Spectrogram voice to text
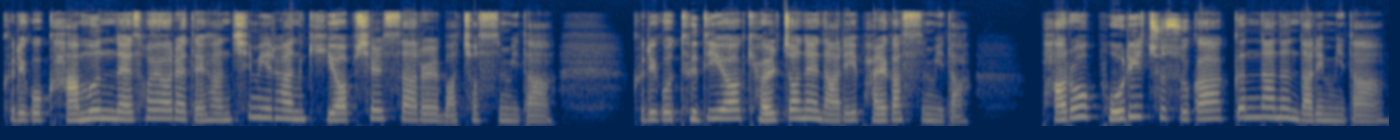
그리고 가문 내 서열에 대한 치밀한 기업 실사를 마쳤습니다. 그리고 드디어 결전의 날이 밝았습니다. 바로 보리 추수가 끝나는 날입니다.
